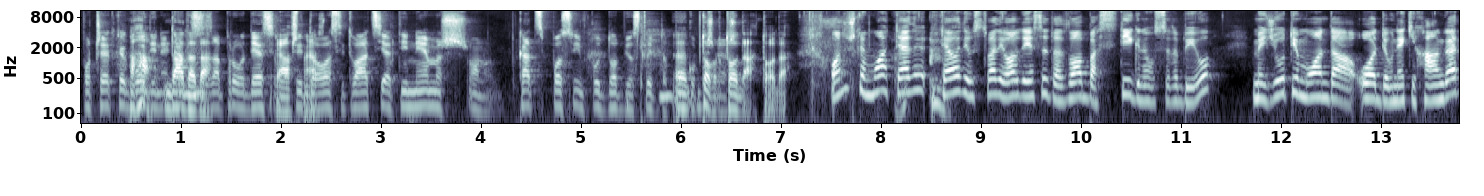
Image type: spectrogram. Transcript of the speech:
početka Aha, godine, da, kada da, se da. zapravo desila Jasno, čita jasno. ova situacija, ti nemaš, ono, kad si posljednji put dobio slip da E, pokupiš dobro, nešto? to da, to da. Ono što je moja teori- teorija u stvari ovde jeste da roba stigne u Srbiju, međutim onda ode u neki hangar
